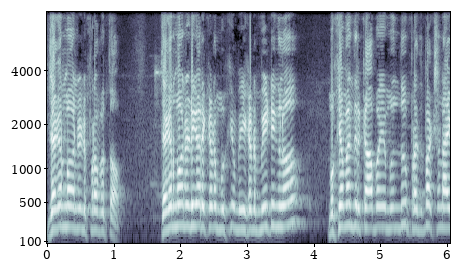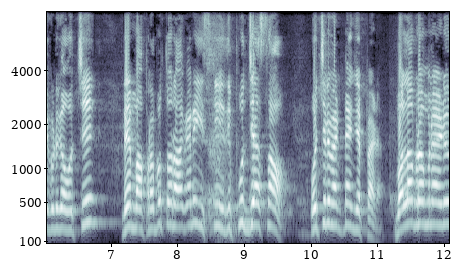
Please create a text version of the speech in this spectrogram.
జగన్మోహన్ రెడ్డి ప్రభుత్వం. జగన్మోహన్ రెడ్డి గారు ఇక్కడ ముఖ్య ఇక్కడ మీటింగ్లో ముఖ్యమంత్రి కాబోయే ముందు ప్రతిపక్ష నాయకుడిగా వచ్చి రేపు మా ప్రభుత్వం రాగానే ఈ ఇది పూర్తి చేస్తాం. వచ్చిన వెంటనే అని చెప్పాడు. బొల్లా బ్రహ్మనాయుడు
